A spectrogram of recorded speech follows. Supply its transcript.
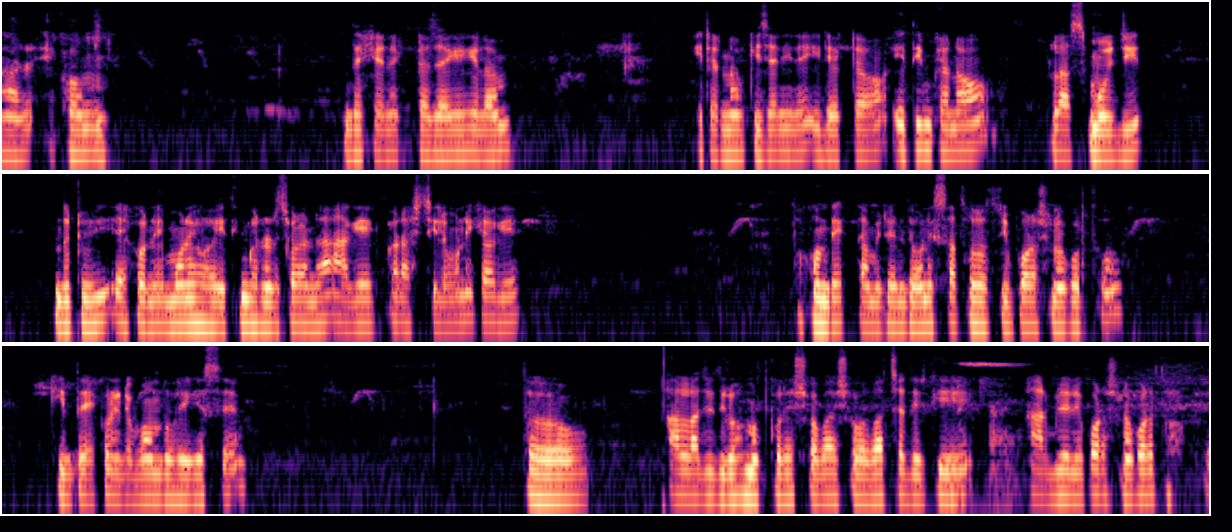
আর এখন দেখেন একটা জায়গায় গেলাম। এটার নাম কি জানি না, এটা একটা এতিমখানাও প্লাস মসজিদ। দুটোই এখন মনে হয় এতিমখানাটা চলে না, আগে একবার আসছিলাম অনেক আগে। তখন দেখতাম এটা মধ্যে অনেক ছাত্রছাত্রী পড়াশোনা করতো, কিন্তু এখন এটা বন্ধ হয়ে গেছে। তো আল্লাহ যদি রহমত করে সবাই সবার বাচ্চাদেরকে আরবি লাইনে পড়াশোনা করাতে হবে।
